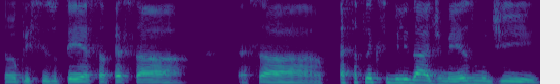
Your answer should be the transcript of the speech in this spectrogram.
Então, eu preciso ter essa, essa, essa, essa flexibilidade mesmo de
